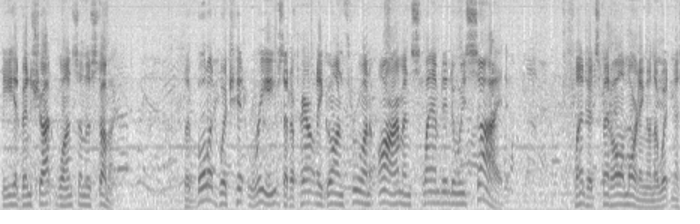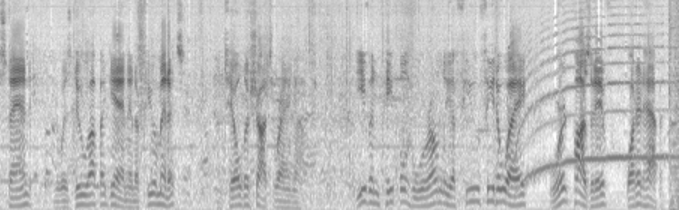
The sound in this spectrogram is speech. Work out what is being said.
He had been shot once in the stomach. The bullet which hit Reeves had apparently gone through an arm and slammed into his side. Flint had spent all morning on the witness stand and was due up again in a few minutes until the shots rang out. Even people who were only a few feet away weren't positive what had happened.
